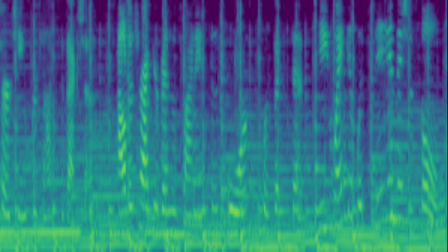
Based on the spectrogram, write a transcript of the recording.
searching for tax deductions, how to track your business finances, or QuickBooks tips? Do you wake up with big ambitious goals,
